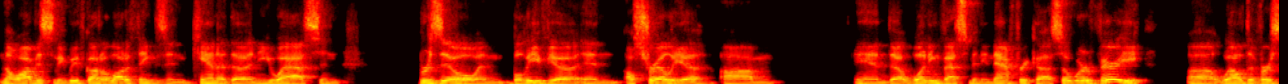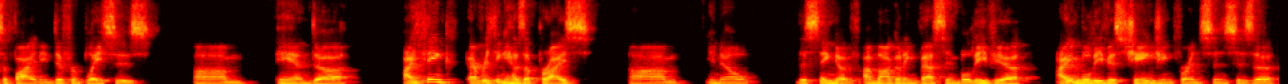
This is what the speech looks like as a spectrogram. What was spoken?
know, obviously we've got a lot of things in Canada and US and Brazil and Bolivia and Australia, um, and uh, one investment in Africa. So we're very uh, well diversified in different places. Um, and uh, I think everything has a price. Um, you know, this thing of I'm not going to invest in Bolivia. I in Bolivia is changing, for instance, is a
